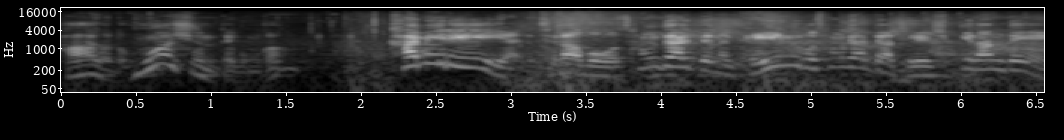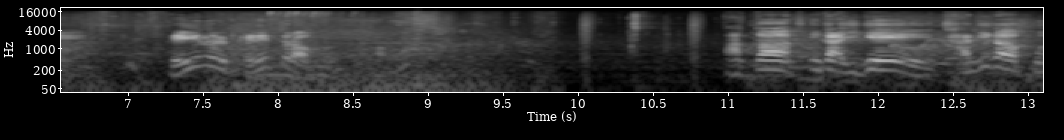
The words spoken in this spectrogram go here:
아 이거 너무 아쉬운데 뭔가? 카밀이 제가 뭐 상대할 때는 베인으로 상대할 때가 제일 쉽긴 한데 베인을 베냈더라고. 아까 그러니까 이게 자기가 보,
